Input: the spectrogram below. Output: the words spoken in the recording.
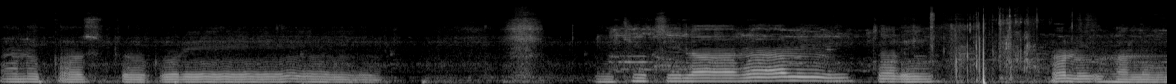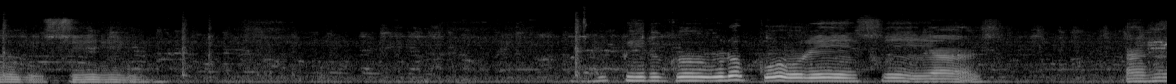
অনেক কষ্ট করে লিখেছিলাম আমি তরে। অনেক ভালোবেসে। রূপের গৌর করে সে আজ আমার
